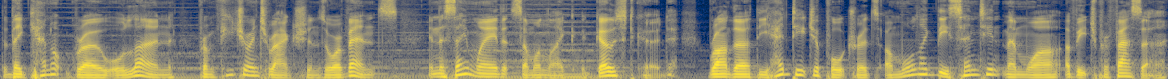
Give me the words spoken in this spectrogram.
that they cannot grow or learn from future interactions or events in the same way that someone like a ghost could. Rather, the head teacher portraits are more like the sentient memoir of each professor,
